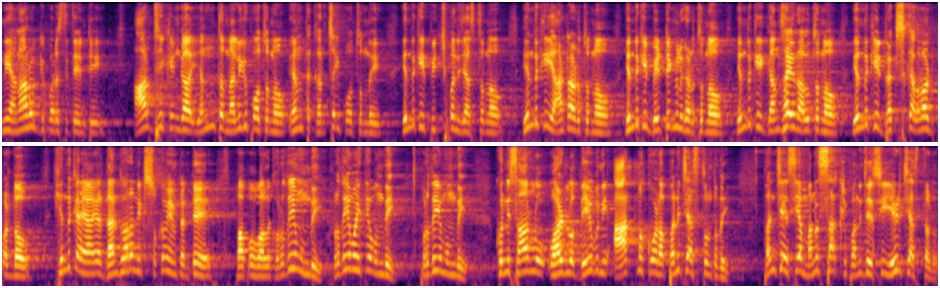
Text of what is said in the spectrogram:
నీ అనారోగ్య పరిస్థితి ఏంటి? ఆర్థికంగా ఎంత నలిగిపోతున్నావు? ఎంత ఖర్చు అయిపోతుంది ఎందుకు ఈ పిచ్చి పని చేస్తున్నావు? ఎందుకు ఈ ఆట ఆడుతున్నావు? ఎందుకు ఈ బెట్టింగులు కడుతున్నావు? ఎందుకు ఈ గంజాయి తాగుతున్నావు? ఎందుకు ఈ డ్రగ్స్కి అలవాటు పడ్డావు? ఎందుకయ్యా దాని ద్వారా నీకు సుఖం ఏమిటంటే పాపం వాళ్ళకు హృదయం ఉంది. హృదయం అయితే ఉంది. హృదయం ఉంది. కొన్నిసార్లు వాళ్ళలో దేవుని ఆత్మ కూడా పనిచేస్తుంటుంది పనిచేసి ఆ మనస్సాక్షి పనిచేసి ఏడ్చేస్తాడు.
